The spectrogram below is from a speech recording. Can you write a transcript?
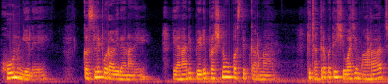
होऊन गेले? कसले पुरावे देणार आहे? येणारी पिढी प्रश्न उपस्थित करणार की छत्रपती शिवाजी महाराज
